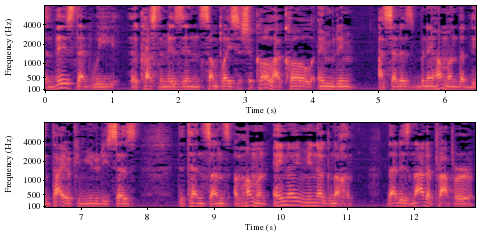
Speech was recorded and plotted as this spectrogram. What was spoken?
and this that we the custom is in some places shekol hakol emrim aseres bnei Haman that the entire community says the ten sons of Haman einoi minag nochan that is not a proper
